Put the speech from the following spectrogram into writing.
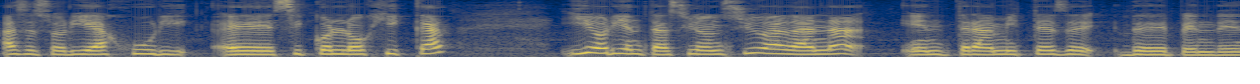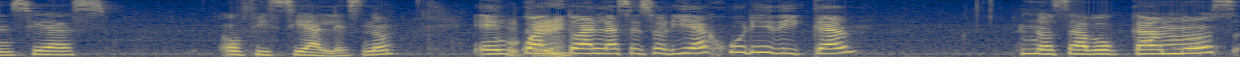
asesoría juri- eh, psicológica y orientación ciudadana en trámites de, de dependencias oficiales, ¿no? En cuanto a la asesoría jurídica, nos abocamos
